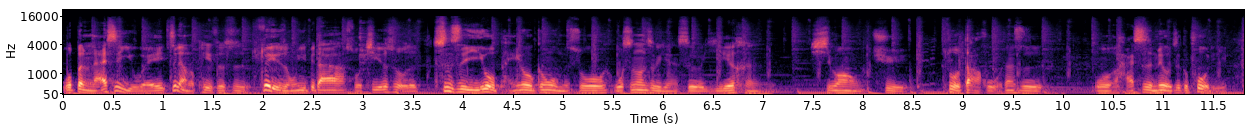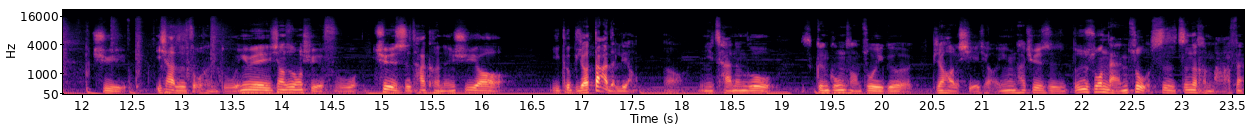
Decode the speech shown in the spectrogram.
我本来是以为这两个配色是最容易被大家所接受的，甚至也有朋友跟我们说，我身上这个颜色也很希望去做大货，但是我还是没有这个魄力去一下子走很多，因为像这种雪服，确实它可能需要一个比较大的量啊，你才能够跟工厂做一个比较好的协调，因为它确实不是说难做，是真的很麻烦，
